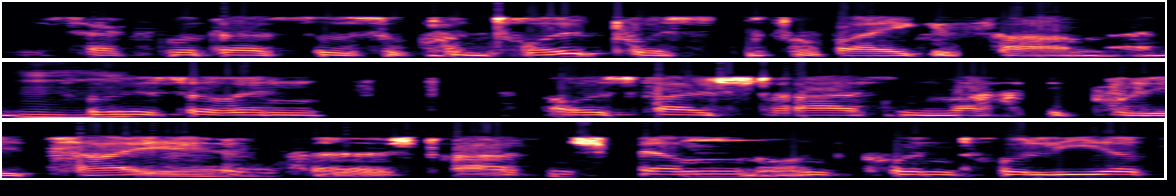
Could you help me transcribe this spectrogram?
wie sagt man da, so, so Kontrollposten vorbeigefahren. An mhm. größeren Ausfallstraßen macht die Polizei äh, Straßensperren und kontrolliert.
